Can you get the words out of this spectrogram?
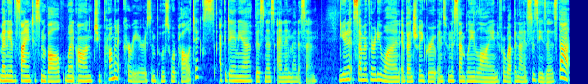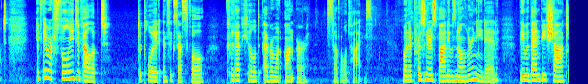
Many of the scientists involved went on to prominent careers in post war politics, academia, business, and in medicine. Unit 731 eventually grew into an assembly line for weaponized diseases that, if they were fully developed, deployed, and successful, could have killed everyone on Earth several times. When a prisoner's body was no longer needed, they would then be shot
